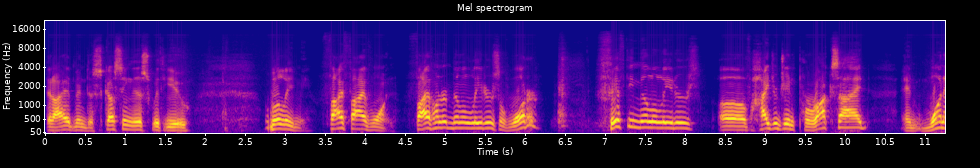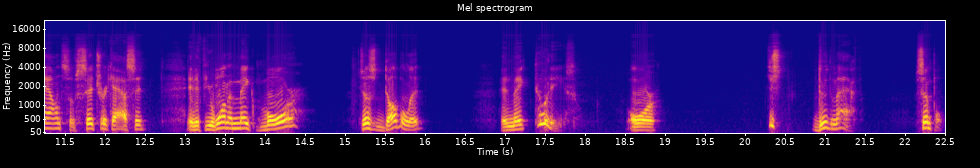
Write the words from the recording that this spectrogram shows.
that I have been discussing this with you. Believe me, 551, 500 milliliters of water, 50 milliliters of hydrogen peroxide, and one ounce of citric acid. And if you want to make more, just double it and make two of these. Or just do the math. Simple.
